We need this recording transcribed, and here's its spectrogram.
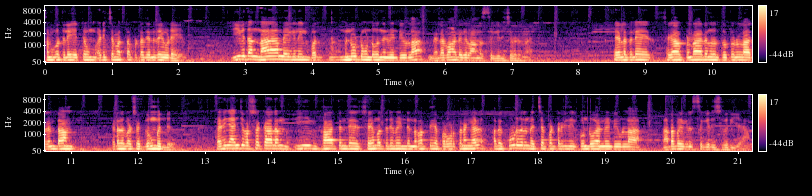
സമൂഹത്തിലെ ഏറ്റവും അടിച്ചമർത്തപ്പെട്ട ജനതയുടെ ജീവിതം നാനാ മേഖലയിൽ മുന്നോട്ട് കൊണ്ടുപോകുന്നതിന് വേണ്ടിയുള്ള നിലപാടുകളാണ് സ്വീകരിച്ചു വരുന്നത്. കേരളത്തിലെ ശ്രീ പിണറായിയുടെ നേതൃത്വത്തിലുള്ള രണ്ടാം ഇടതുപക്ഷ ഗവൺമെന്റ് കഴിഞ്ഞ അഞ്ച് വർഷക്കാലം ഈ വിഭാഗത്തിന്റെ ക്ഷേമത്തിന് വേണ്ടി നടത്തിയ പ്രവർത്തനങ്ങൾ അത് കൂടുതൽ മെച്ചപ്പെട്ട രീതിയിൽ കൊണ്ടുപോകാൻ വേണ്ടിയുള്ള നടപടികൾ സ്വീകരിച്ചു വരികയാണ്.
